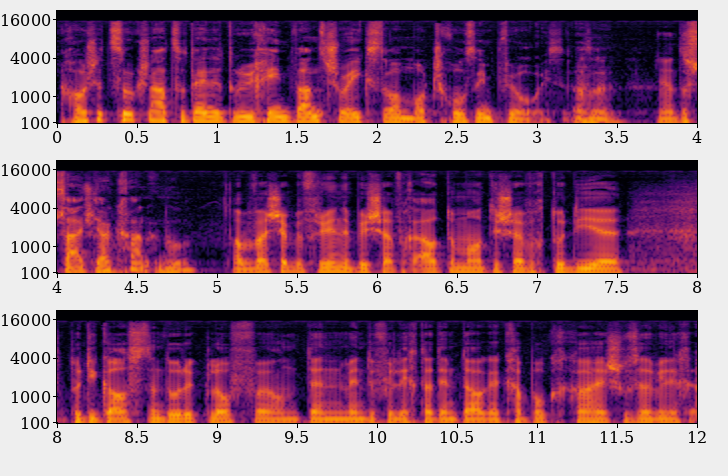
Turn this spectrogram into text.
kannst du jetzt noch schnell zu diesen drei Kindern, wenn sie schon extra am Match gekommen sind für uns? Also, Mhm. Ja, das das, sagt ja keiner, oder? Aber weißt du, eben früher bist du einfach automatisch einfach durch die, durch die Gassen durchgelaufen und dann, wenn du vielleicht an dem Tag keinen Bock gehabt hast, aus irgendwelchen,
